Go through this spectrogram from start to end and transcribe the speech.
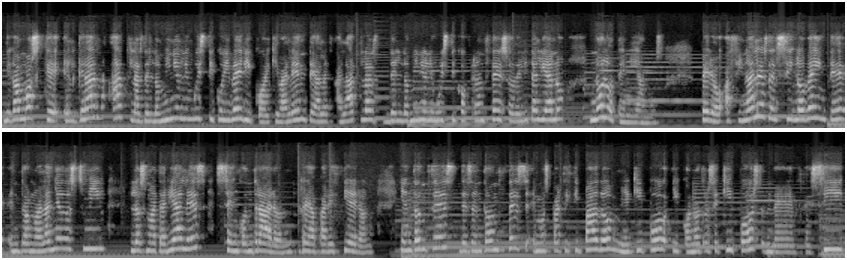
digamos que el gran atlas del dominio lingüístico ibérico, equivalente al, al atlas del dominio lingüístico francés o del italiano, no lo teníamos. Pero a finales del siglo XX, en torno al año 2000, los materiales se encontraron, reaparecieron. Y entonces, desde entonces, hemos participado, mi equipo y con otros equipos del CSIC,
